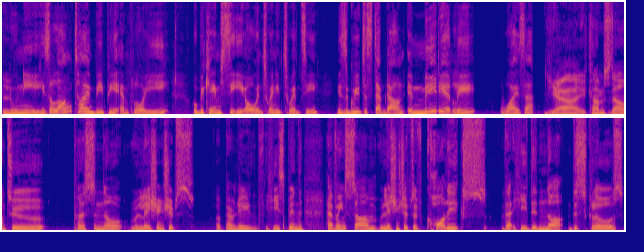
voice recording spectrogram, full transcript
Looney, he's a long-time BP employee who became CEO in 2020. He's agreed to step down immediately. Why is that? Yeah, it comes down to personal relationships apparently he's been having some relationships with colleagues that he did not disclose.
